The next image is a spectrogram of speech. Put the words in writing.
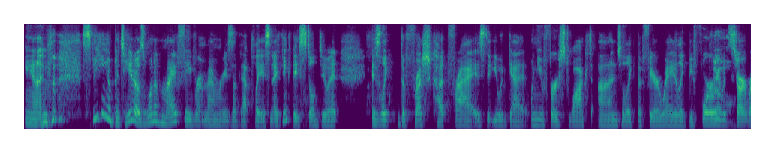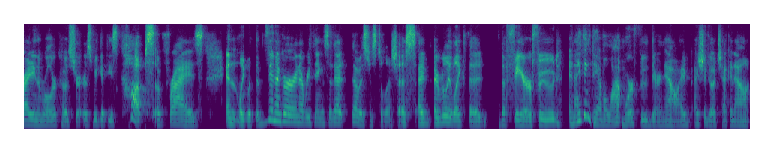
And speaking of potatoes, one of my favorite memories of that place, and I think they still do it, is like the fresh cut fries that you would get when you first walked onto like the fairway. Like before we would Oh. start riding the roller coasters, we get these cups of fries and like with the vinegar and everything. So that that was just delicious. I, I really like the the fair food. And I think they have a lot more food there now. I, I should go check it out.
